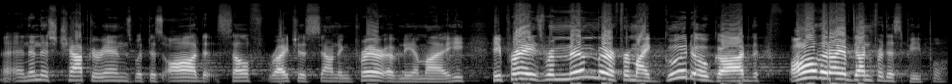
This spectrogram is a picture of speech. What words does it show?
And then this chapter ends with this odd, self righteous sounding prayer of Nehemiah. He, he prays, Remember for my good, O God, all that I have done for this people.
